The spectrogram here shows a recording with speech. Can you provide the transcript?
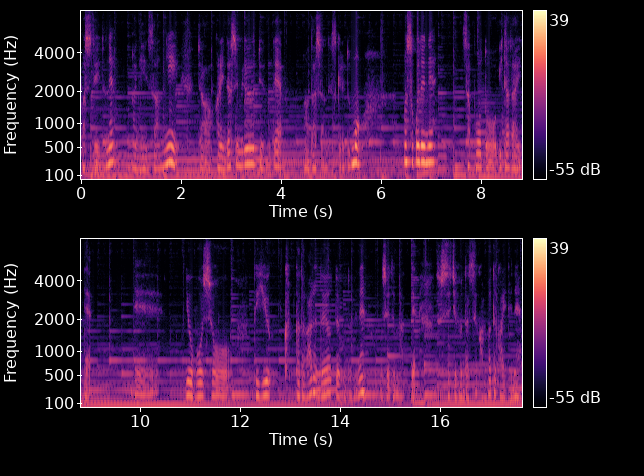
ま、していたね、ま、議員さんにじゃあ彼に出してみるっていうので、まあ、出したんですけれども、まあ、そこでねサポートをいただいてで要望書っていう書き方があるんだよということでね教えてもらってそして自分たちで頑張って書いてね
